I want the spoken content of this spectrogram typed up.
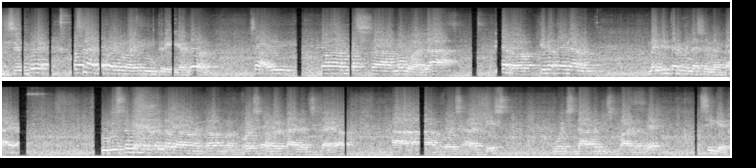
di siyempre, mas lalo kayo may intriga doon. So, ay, baka mas ah, mawala. Pero, kinakailangan, may determinasyon lang tayo. Kung gusto mo itong trabaho ito, mag-voice over talents tayo, ah, voice artist, which Davin is part of it, sige.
